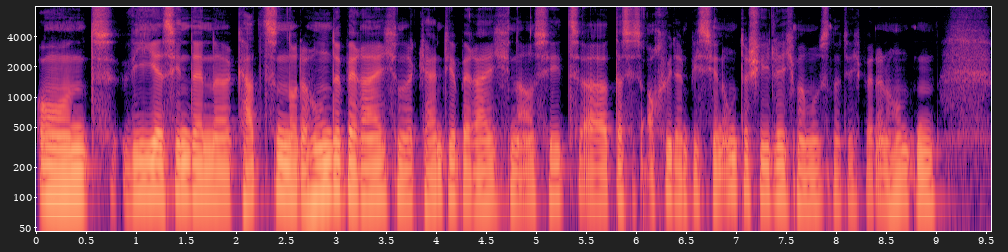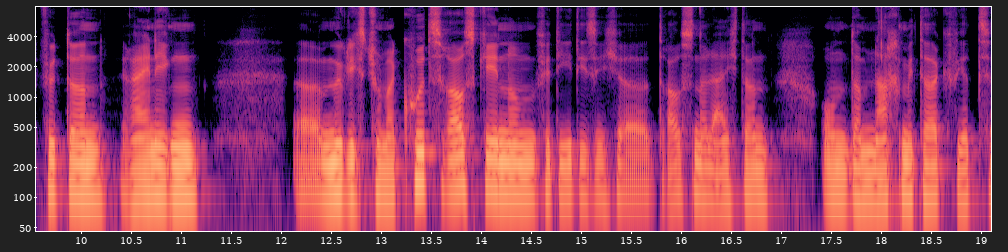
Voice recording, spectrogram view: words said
Und wie es in den äh, Katzen- oder Hundebereichen oder Kleintierbereichen aussieht, äh, das ist auch wieder ein bisschen unterschiedlich. Man muss natürlich bei den Hunden füttern, reinigen, äh, möglichst schon mal kurz rausgehen, um für die, die sich draußen erleichtern. Und am Nachmittag wird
